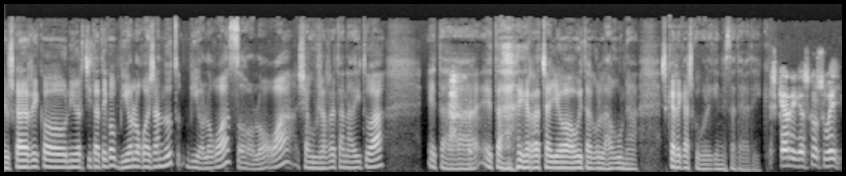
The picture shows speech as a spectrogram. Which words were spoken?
Euskal Herriko Unibertsitateko biologoa esan dut, biologoa, zoologoa, xausarretan aditua, eta eta irratsaio hauetako laguna. Eskerrik asko gurekin izateagatik. Eskerrik asko zuei.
